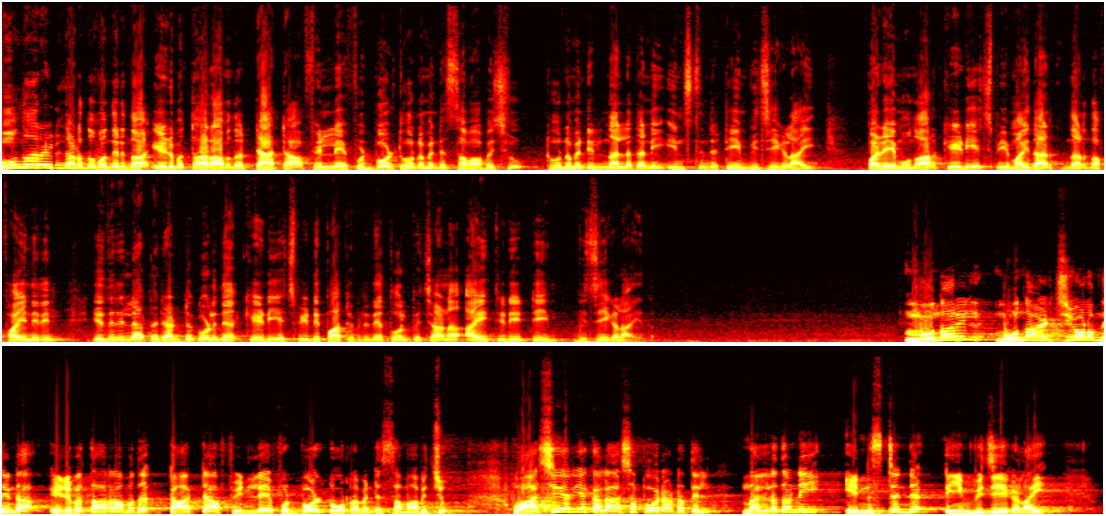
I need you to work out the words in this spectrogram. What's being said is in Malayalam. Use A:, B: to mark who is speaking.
A: മൂന്നാറിൽ നടന്നു വന്നിരുന്ന എഴുപത്തി ആറാമത് ടാറ്റ ഫിൻലെ ഫുട്ബോൾ ടൂർണമെന്റ് സമാപിച്ചു. ടൂർണമെന്റിൽ നല്ല നല്ലതണ്ണി ഇൻസ്റ്റന്റ് ടീം വിജയികളായി. പഴയ Munnar K D H P മൈതാനത്ത് നടന്ന ഫൈനലിൽ എതിരില്ലാത്ത രണ്ട് ഗോളിന് കെ ഡി എച്ച് പി ഡിപ്പാർട്ട്മെന്റിനെ തോൽപ്പിച്ചാണ് ഐ ടി ഡി ടീം വിജയികളായത്.
B: മൂന്നാറിൽ മൂന്നാഴ്ചയോളം നീണ്ട എഴുപത്തി ആറാമത് ടാറ്റ ഫിൻലെ ഫുട്ബോൾ ടൂർണമെന്റ് സമാപിച്ചു. വാശിയേറിയ കലാശ പോരാട്ടത്തിൽ നല്ലതണ്ണി ഇൻസ്റ്റന്റ് ടീം വിജയികളായി.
